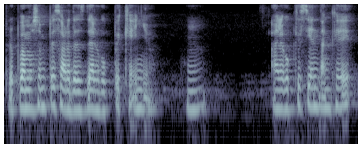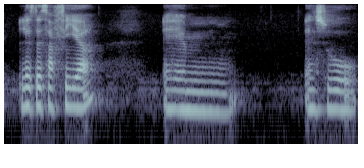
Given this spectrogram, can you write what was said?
pero podemos empezar desde algo pequeño, algo que sientan que les desafía em, en su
